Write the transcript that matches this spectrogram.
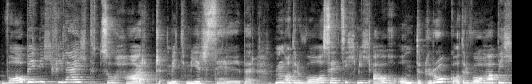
wo bin ich vielleicht zu hart mit mir selber? Hm, oder wo setze ich mich auch unter Druck? Oder wo habe ich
